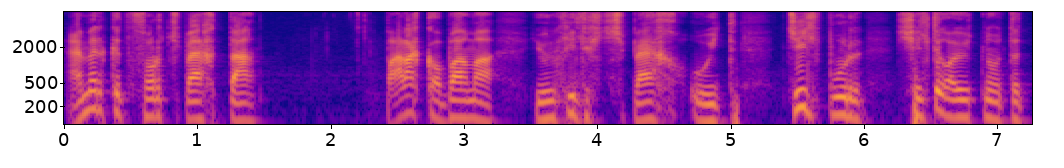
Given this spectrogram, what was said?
Америкт сурж байхдаа Барак Обама ерөнхийлөгч байх үед жил бүр шилдэг оюутнуудад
